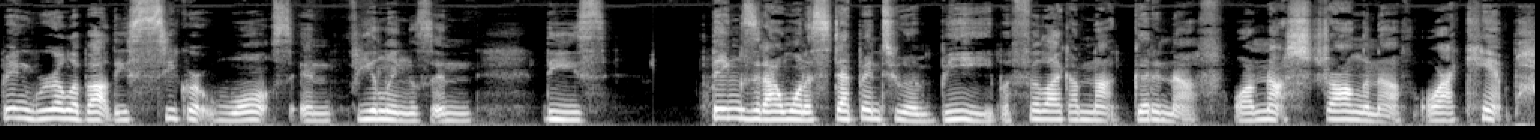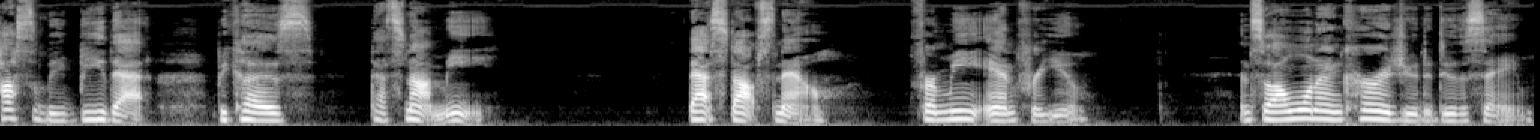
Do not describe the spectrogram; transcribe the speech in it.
Being real about these secret wants and feelings and these things that I want to step into and be, but feel like I'm not good enough or I'm not strong enough or I can't possibly be that because that's not me. That stops now for me and for you. And so I want to encourage you to do the same.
